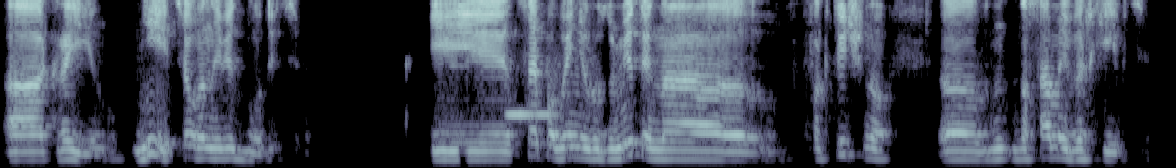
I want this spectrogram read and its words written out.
а, країну. Ні, цього не відбудеться, і це повинні розуміти на фактично а, на самій верхівці.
